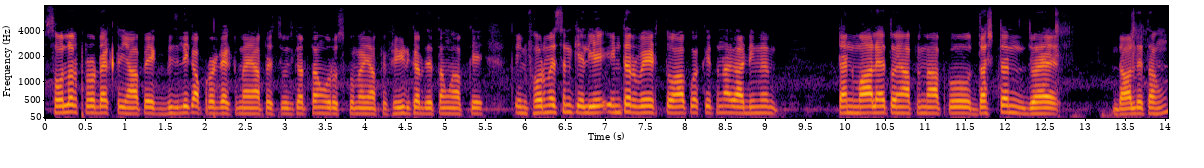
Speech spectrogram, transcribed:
सोलर प्रोडक्ट यहाँ पे, एक बिजली का प्रोडक्ट मैं यहाँ पे चूज़ करता हूँ और उसको मैं यहाँ पे फ़ीड कर देता हूँ आपके इन्फॉर्मेशन के लिए। इंटरवेट तो आपका कितना गाड़ी में टन माल है तो यहाँ पे मैं आपको दस टन जो है डाल देता हूँ।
